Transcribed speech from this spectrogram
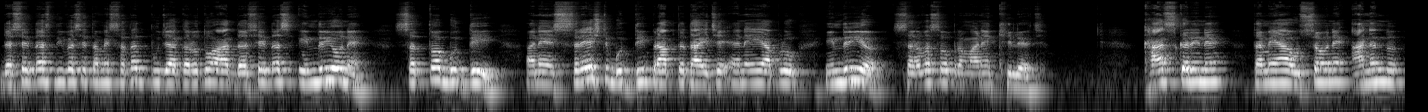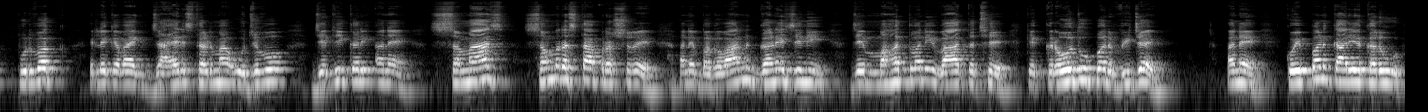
દસે દસ દિવસે તમે સતત પૂજા કરો, તો આ દસે દસ ઇન્દ્રિયોને સત્વ બુદ્ધિ અને શ્રેષ્ઠ બુદ્ધિ પ્રાપ્ત થાય છે અને એ આપણું ઇન્દ્રિય સર્વસ્વ પ્રમાણે ખીલે છે. ખાસ કરીને તમે આ ઉત્સવને આનંદપૂર્વક એટલે કહેવાય જાહેર સ્થળમાં ઉજવો, જેથી કરી અને સમાજ સમરસતા પ્રસરે અને ભગવાન ગણેશજીની જે મહત્વની વાત છે કે ક્રોધ ઉપર વિજય અને કોઈ પણ કાર્ય કરવું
